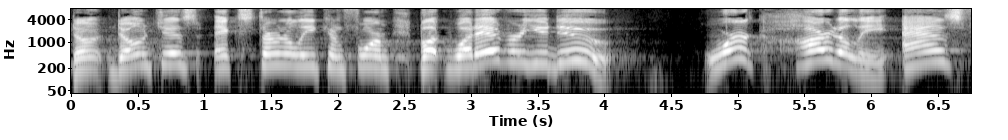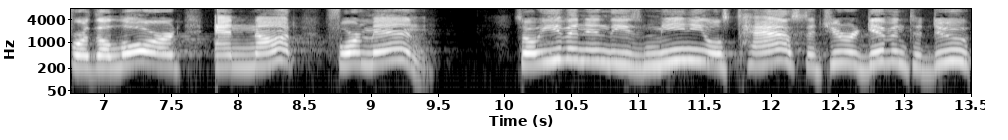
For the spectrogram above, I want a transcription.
Don't, don't just externally conform, but whatever you do, work heartily as for the Lord and not for men. So even in these menial tasks that you are given to do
